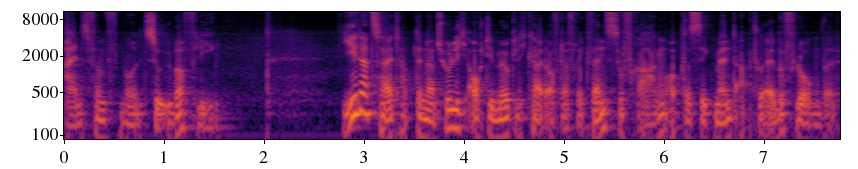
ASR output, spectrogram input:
150 zu überfliegen. Jederzeit habt ihr natürlich auch die Möglichkeit, auf der Frequenz zu fragen, ob das Segment aktuell beflogen wird.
